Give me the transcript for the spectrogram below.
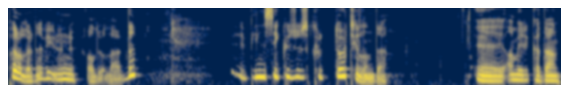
paralarını ve ürünü alıyorlardı. 1844 e, yılında e, Amerika'dan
